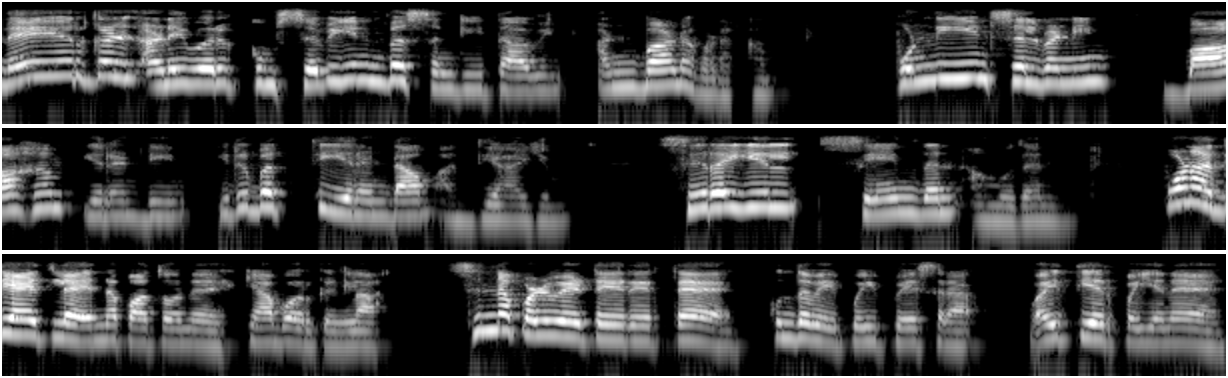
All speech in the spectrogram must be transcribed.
நேயர்கள் அனைவருக்கும் செவியின்ப சங்கீதாவின் அன்பான வணக்கம். பொன்னியின் செல்வனின் பாகம் இரண்டின் இருபத்தி இரண்டாம் அத்தியாயம் சிறையில் சேந்தன் அமுதன். போன அத்தியாயத்துல என்ன பார்த்தோன்னு ஞாபகம் இருக்குங்களா? சின்ன பழுவேட்டையர்கிட்ட குந்தவை போய் பேசுறா. வைத்தியர் பையனை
